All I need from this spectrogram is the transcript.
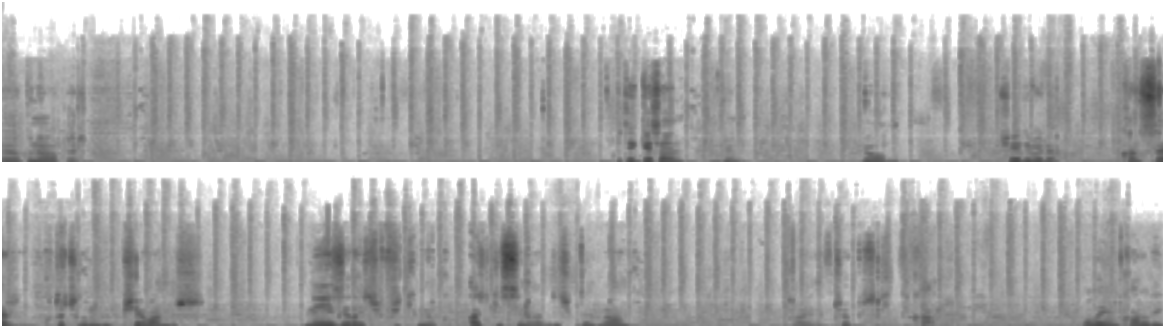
Ee, bu ne olabilir? Bir de geçen gün yol şeydi böyle kanser kutu açılımı gibi bir şey varmış. Neyiz ya da hiç fikrim yok. Aç gitsin abi de çıktı. Tamam. Aynen çok güzel. Karl. Olayım Karl değil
